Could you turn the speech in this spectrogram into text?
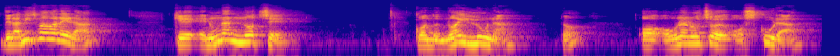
De la misma manera que en una noche, cuando no hay luna, ¿no? O, una noche oscura,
